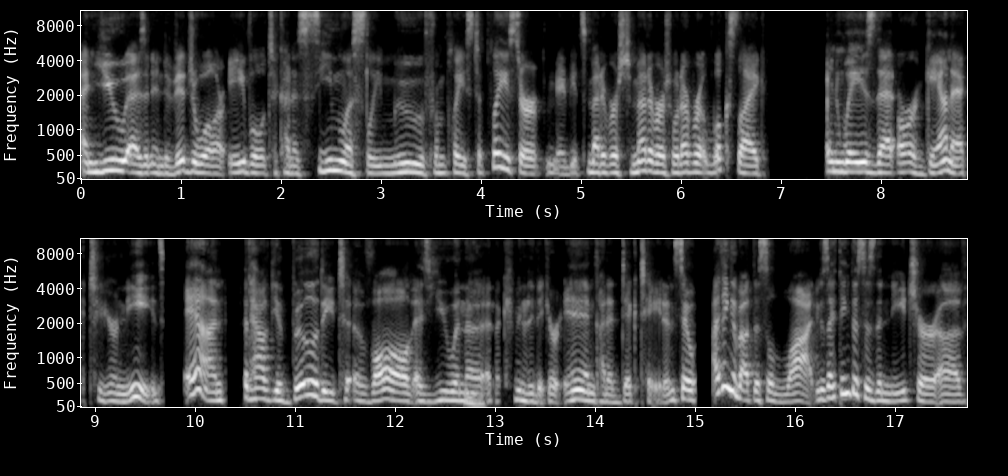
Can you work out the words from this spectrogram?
And you as an individual are able to kind of seamlessly move from place to place, or maybe it's metaverse to metaverse, whatever it looks like, in ways that are organic to your needs and that have the ability to evolve as you and the, mm. the community that you're in kind of dictate. And so I think about this a lot because I think this is the nature of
